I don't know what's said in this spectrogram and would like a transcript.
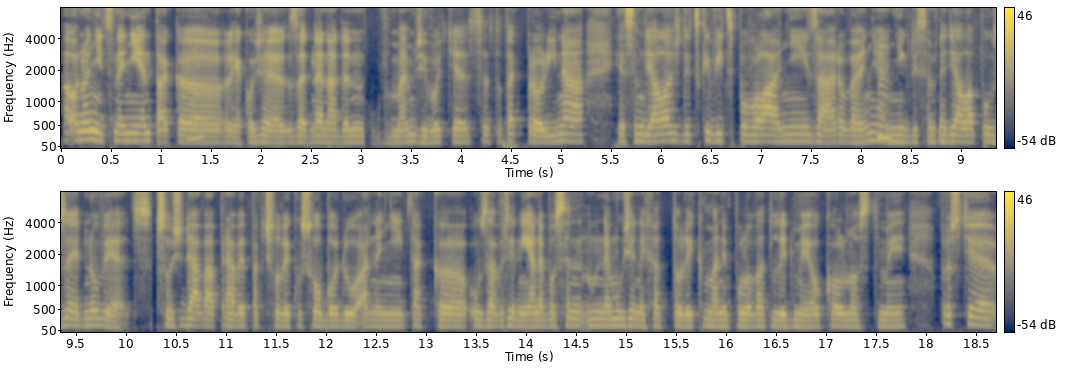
A ono nic není jen tak, hmm. jakože ze dne na den v mém životě se to tak prolíná. Já jsem dělala vždycky víc povolání zároveň hmm. a nikdy jsem nedělala pouze jednu věc, což dává právě pak člověku svobodu a není tak eh, uzavřený, anebo se nemůže nechat tolik manipulovat lidmi, okolnostmi. Prostě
